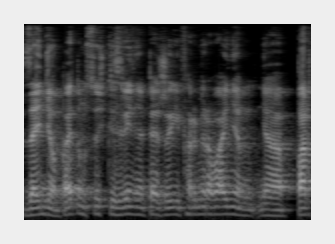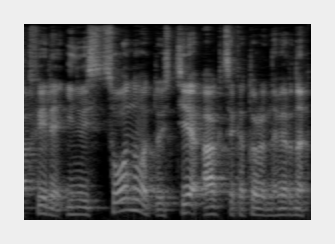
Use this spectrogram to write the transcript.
зайдем. Поэтому с точки зрения, опять же, и формирования а, портфеля инвестиционного, то есть те акции, которые, наверное,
